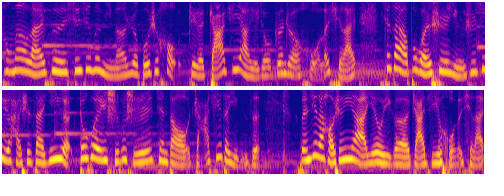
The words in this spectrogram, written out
从呢来自星星的你呢热播之后，这个炸鸡啊也就跟着火了起来。现在啊，不管是影视剧还是在音乐，都会时不时见到炸鸡的影子。本季的好声音啊，也有一个炸鸡火了起来。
